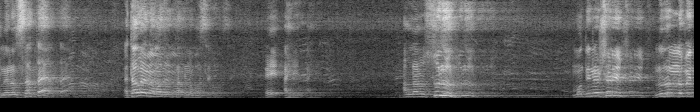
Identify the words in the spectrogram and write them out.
ইমানের সাথে এতালে নামাজের কারণে বসে এই আই আল্লাহ রসুল মদিনা শরীফ, নুরুন নবীর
